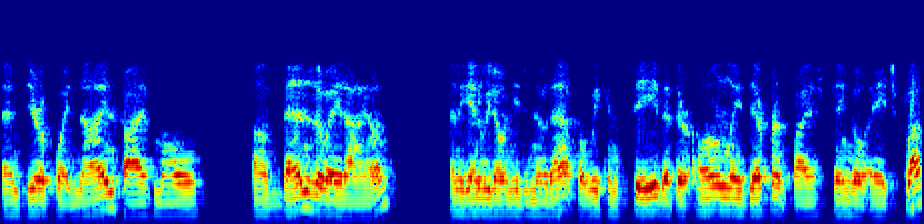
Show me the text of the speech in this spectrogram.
And 0.95 moles of benzoate ion. And again, we don't need to know that, but we can see that they're only different by a single H plus,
